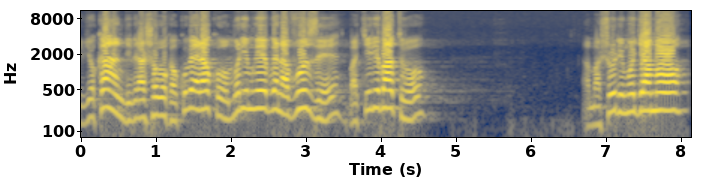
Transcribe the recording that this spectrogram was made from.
Ibyo kandi birashoboka kubera ko muri mwebwe navuze bakiri bato amashuri mujyamo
